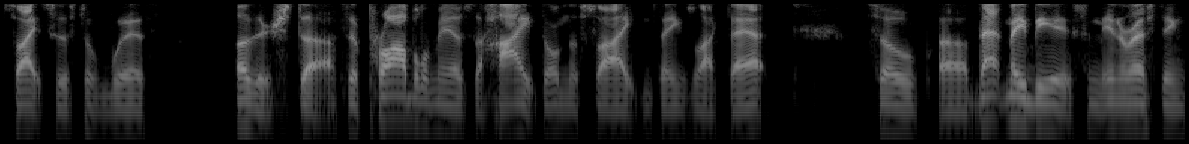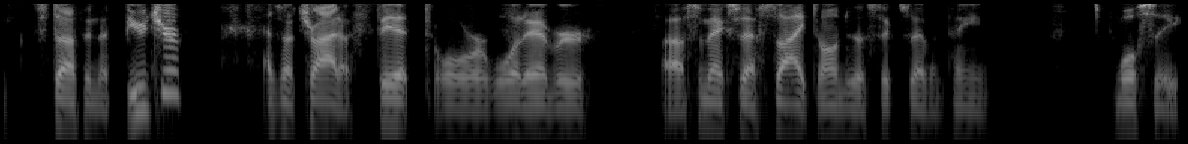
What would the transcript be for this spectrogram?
sight system with other stuff. The problem is the height on the sight and things like that. So uh, that may be some interesting stuff in the future as I try to fit or whatever uh, some XS sights onto a 617. We'll see.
